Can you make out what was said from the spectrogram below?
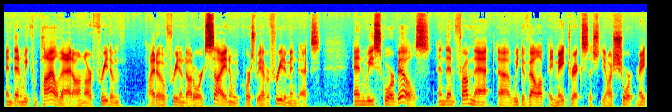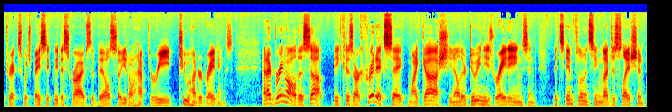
And then we compile that on our freedom, idahofreedom.org site, and we, of course we have a freedom index and we score bills. And then from that, uh, we develop a matrix, a, you know, a short matrix, which basically describes the bill, so you don't have to read 200 ratings. And I bring all this up because our critics say, "My gosh, you know, they're doing these ratings and it's influencing legislation."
